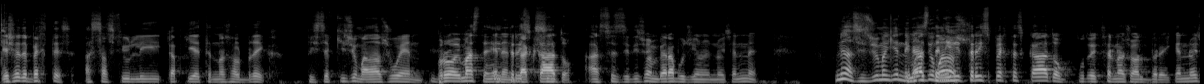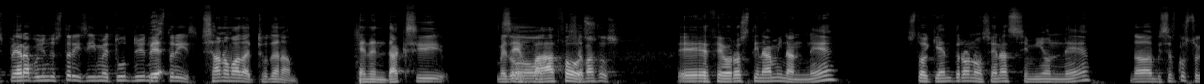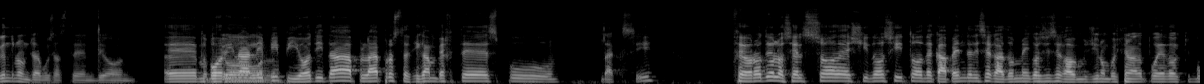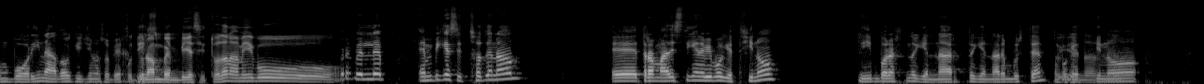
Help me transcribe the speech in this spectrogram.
Έχετε παίχτες, ας σας φύγουν κάποιοι international break. Πιστεύεις η ομάδα σου εν... Μπρο, είμαστε Εν ήδη τρεις εντάξει; κάτω. Ας συζητήσουμε πέρα από εκείνο εννοείς, ε, ναι. Ναι, ας συζητούμε γενικά την Είμαστε ομάδα ήδη σου. τρεις παίχτες κάτω που το international break. Εννοείς πέρα από εκείνους τους τρεις ή με τούτους τους Πε- τρεις. Σαν ομάδα τότε να... Εν εντάξει με Σε το... βάθος. Σε βάθος. Ε, θεωρώ στην άμυνα ναι. Στο κέντρο ως ένας σημείο ναι. Να πιστεύω στο κέντρο μου που είσαστε δύο... Ε, Το μπορεί πιο να όλο. λείπει ποιότητα, απλά προσθεθήκαν παίχτες που... Εντάξει. Θεωρώ ότι ο Λοσέλσο έχει δώσει το 15% με 20% που εκείνο που έχει να- που εδώ- που μπορεί να δω και εκείνος ο Που παίχτης. του να μπουν πήγες τότε να μην που... Πρέπει να έμπηκε στη Τότεναμ, ε, τραυματίστηκε επί Ποκετίνο ή μπορεί να έρθει το Γενάρη. Το Γενάρη που ήρθε, το Το Γενάρη, Ποκετίνο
